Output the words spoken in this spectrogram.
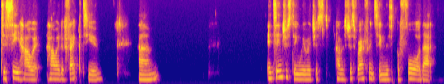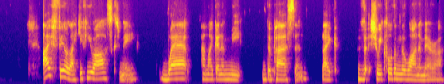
to see how it how it affects you. Um, it's interesting we were just i was just referencing this before that i feel like if you asked me where am i going to meet the person like the, should we call them the one amira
